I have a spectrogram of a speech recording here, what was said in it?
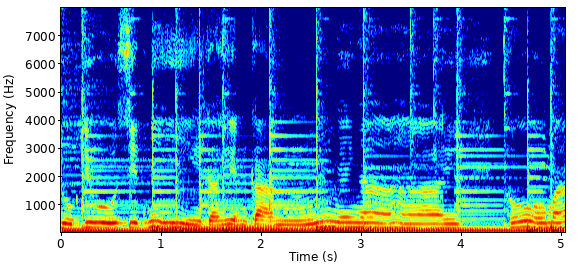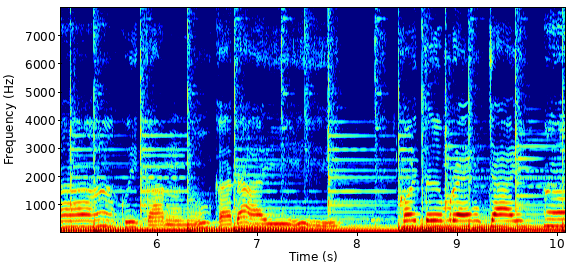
ลูกอยู่ซิดนีย์ก็เห็นกันง่ายๆ โทรมาคุยกันก็ได้คอยเติมแรงใจให้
